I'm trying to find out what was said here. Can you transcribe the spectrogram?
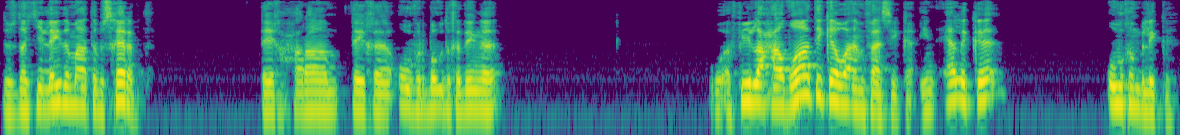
Dus dat je ledematen beschermt. Tegen haram, tegen overbodige dingen. In elke ogenblikken.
